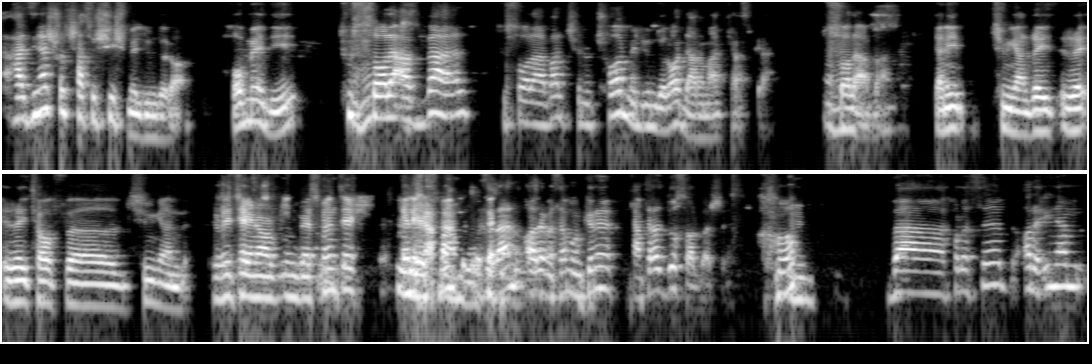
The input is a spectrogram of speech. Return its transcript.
هزینه شد 66 میلیون دلار. خب مدی تو سال اول تو سال اول 44 میلیون دلار درآمد کسب کرد. تو سال اول. یعنی چی میگن؟ rate of چی میگن؟ return of investment ش خیلی مثلا آره مثلا ممکنه کمتر از دو سال باشه. خب؟ و خلاصه آره اینم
